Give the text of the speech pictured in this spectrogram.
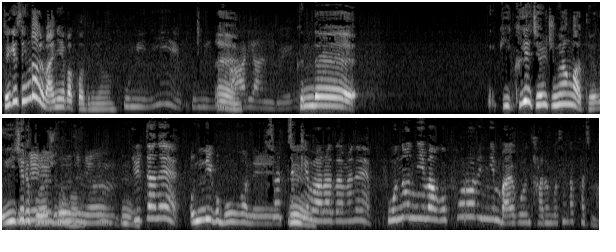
되게 생각을 많이 해봤거든요. 고민이 고민이 네. 말이 안 돼. 근데, 이- 그게 제일 중요한 것 같아요. 의지를 보여주는 거. 보여주면 음, 음. 일단은 언니 이거 뭐고 가네. 솔직히 음. 말하자면은 보노님하고 포로리님 말고는 다른 거 생각하지 마.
